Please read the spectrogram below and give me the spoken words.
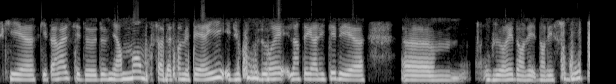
ce qui est, ce qui est pas mal, c'est de devenir membre sur la plateforme de PRI, et du coup, vous aurez l'intégralité des, vous aurez dans les, dans les sous-groupes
